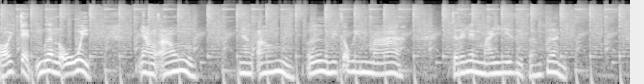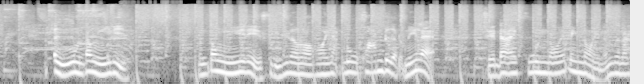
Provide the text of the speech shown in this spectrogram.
ร้อยเจ็ดเมื่อน โอ้ย อย่างเอาอย่างเอา เออ มีกวินมา จะได้เล่นไม้ยี่สิบเพื่อนๆเออ มันต้องงี้ดิ มันต้องงี้ดิ สิ่งที่เรารอคอยอยากดูความเดือดแบบนี้แหละเสียดายคูณน้อยไปหน่อยนะเพื่อนนะ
